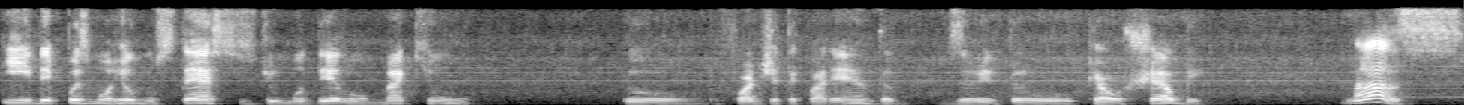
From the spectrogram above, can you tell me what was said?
e depois morreu nos testes de um modelo Mach 1 do, do Ford GT40, desenvolvido pelo Carroll Shelby. Mas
